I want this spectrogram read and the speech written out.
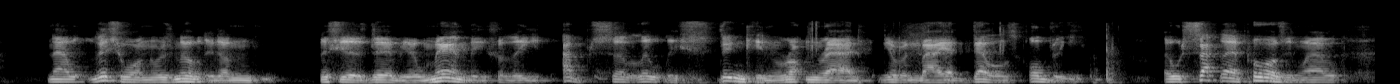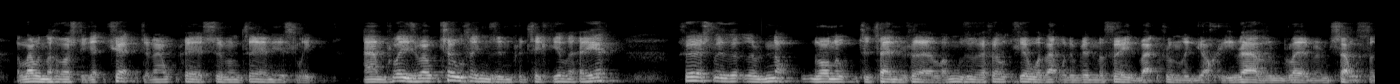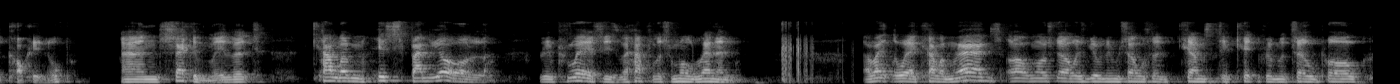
Now, this one was noted on this year's debut mainly for the absolutely stinking rotten ride given by Adele's hubby, who sat there pausing while allowing the horse to get checked and outpaced simultaneously. I'm pleased about two things in particular here. Firstly, that they've not gone up to 10 furlongs, as I felt sure that would have been the feedback from the jockey rather than blame himself for cocking up. And secondly, that Callum Hispaniola replaces the hapless Mulrennan. I like the way Callum rides, almost always giving himself a chance to kick from the toe pole.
